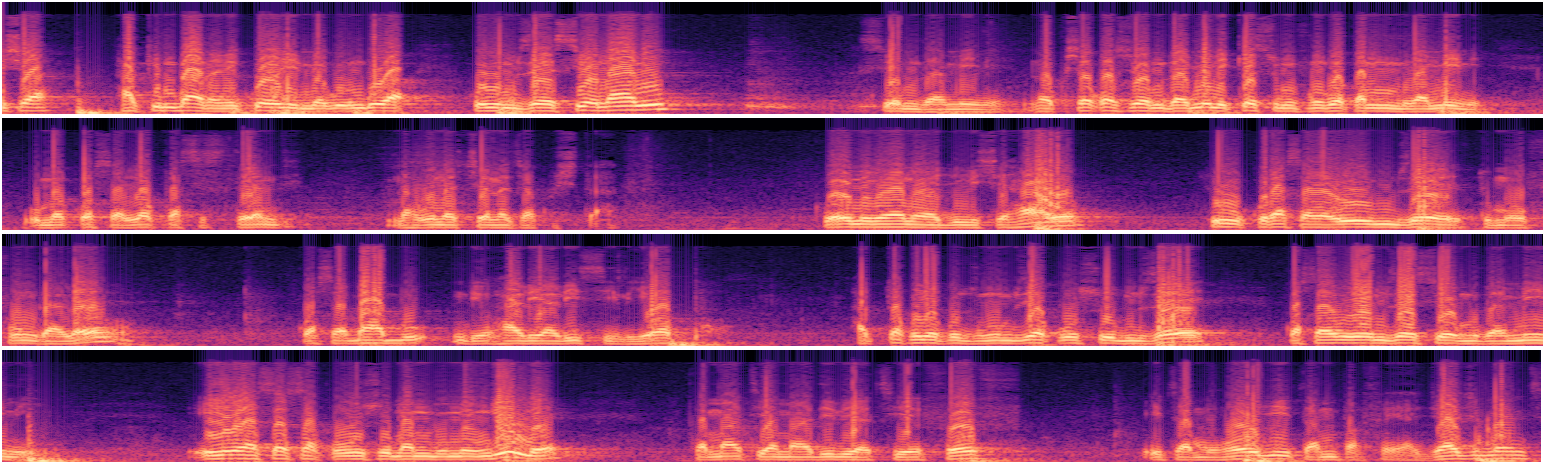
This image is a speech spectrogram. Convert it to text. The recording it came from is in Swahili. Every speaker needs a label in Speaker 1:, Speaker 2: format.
Speaker 1: kumjulisha hakimu, bana, ni kweli nimegundua huyu mzee sio nani, sio mdhamini. Na ukishakuwa sio mdhamini, kesi umefungua kama mdhamini, umekosa locus standi na huna chena cha kushtaki. Kwa hiyo nimeona wajulishe hao, Huu ukurasa wa huyu mzee tumeufunga leo kwa sababu ndio hali halisi iliyopo. Hatutakuja kuzungumzia kuhusu mzee kwa sababu yeye mzee sio mdhamini, ila sasa kuhusu mambo mengine, kamati ya maadili ya TFF itamhoji, itampa fair judgment,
